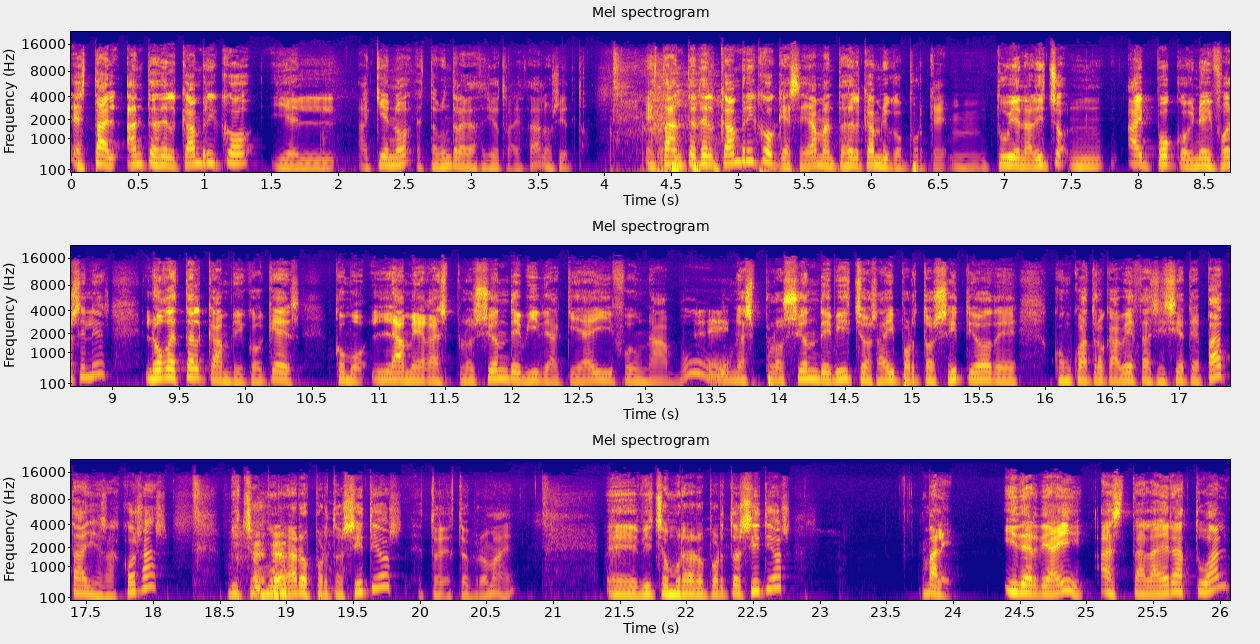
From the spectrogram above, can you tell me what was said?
está el antes del Cámbrico y el. Aquí no, esta pregunta la voy a hacer yo otra vez, ah, lo siento. Está antes del Cámbrico, que se llama antes del Cámbrico porque mm, tú bien has dicho, mm, hay poco y no hay fósiles. Luego está el Cámbrico, que es como la mega explosión de vida que ahí fue una, uh, Sí. una explosión de bichos ahí por todos sitios, de, con cuatro cabezas y siete patas y esas cosas. Bichos muy raros por todos sitios. Esto, esto es broma, ¿eh? Eh, Bichos muy raros por todos sitios. Vale, y desde ahí hasta la era actual,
